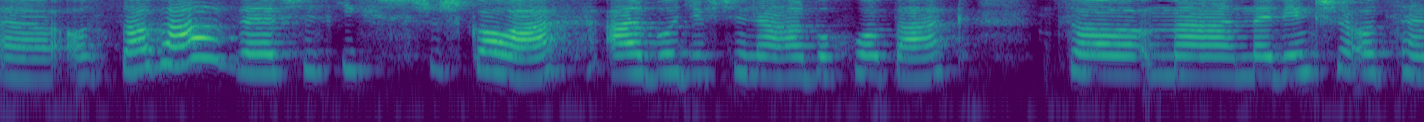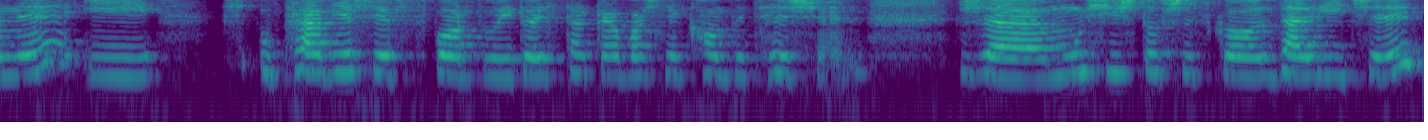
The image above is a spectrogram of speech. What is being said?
e, osoba we wszystkich sz- szkołach, albo dziewczyna, albo chłopak, co ma największe oceny i uprawia się w sportu. I to jest taka właśnie competition, że musisz to wszystko zaliczyć,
